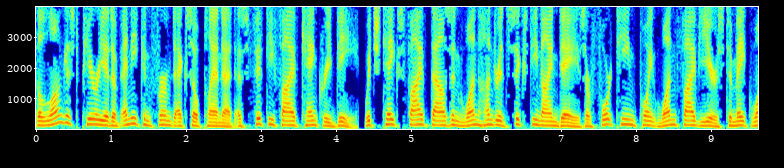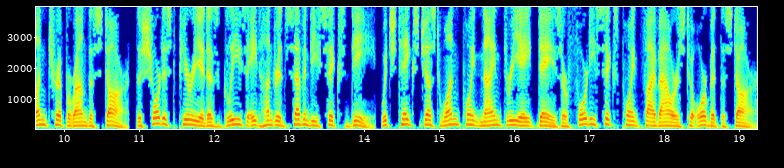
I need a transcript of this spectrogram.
The longest period of any confirmed exoplanet is 55 Cancri d, which takes 5,169 days or 14.15 years to make one trip around the star. The shortest period is Gliese 876 d, which takes just 1.938 days or 46.5 hours to orbit the star.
